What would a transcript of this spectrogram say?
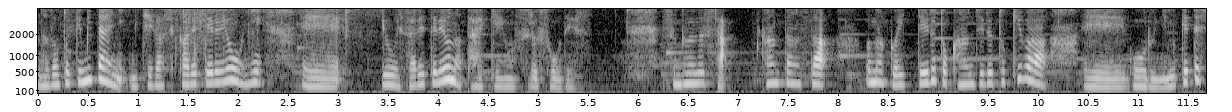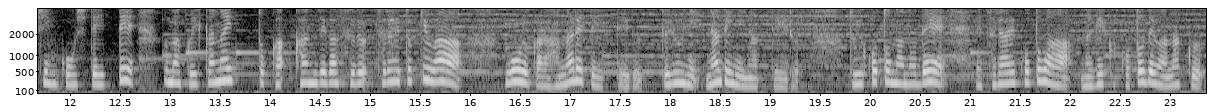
謎解きみたいに道が敷かれているように、えー、用意されているような体験をするそうです。スムーズさ簡単さうまくいっていると感じる時は、えー、ゴールに向けて進行していてうまくいかないとか感じがする辛い時はゴールから離れていっているというふうにナビになっている。ということなので、え辛いことは嘆くことではなく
